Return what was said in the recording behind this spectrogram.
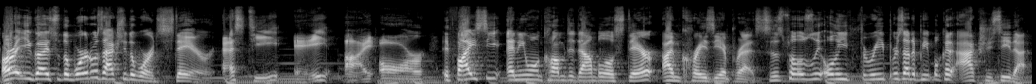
Alright, you guys, so the word was actually the word stair. S-T-A-I-R. If I see anyone commented down below stair, I'm crazy impressed. Supposedly only 3% of people could actually see that,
